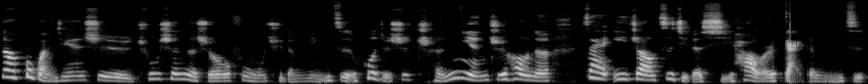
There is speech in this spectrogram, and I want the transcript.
那不管今天是出生的时候父母取的名字，或者是成年之后呢，再依照自己的喜好而改的名字，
